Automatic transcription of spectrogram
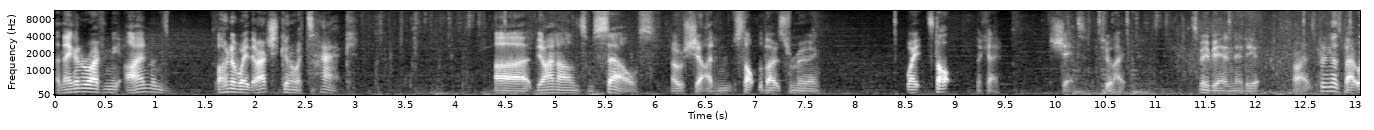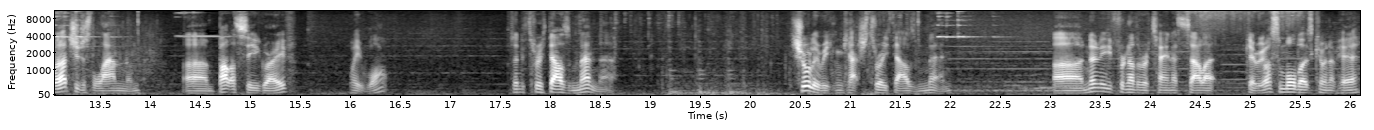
And they're going to arrive in the Ironman's... Oh, no, wait, they're actually going to attack uh, the Iron Islands themselves. Oh, shit, I didn't stop the boats from moving. Wait, stop. Okay. Shit, too late. It's me being an idiot. Alright, let's bring those back. We'll actually just land them. Um, Battle of Seagrave. Wait, what? There's only 3,000 men there. Surely we can catch 3,000 men. Uh, no need for another retainer. Sell it. Okay, we got some more boats coming up here.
